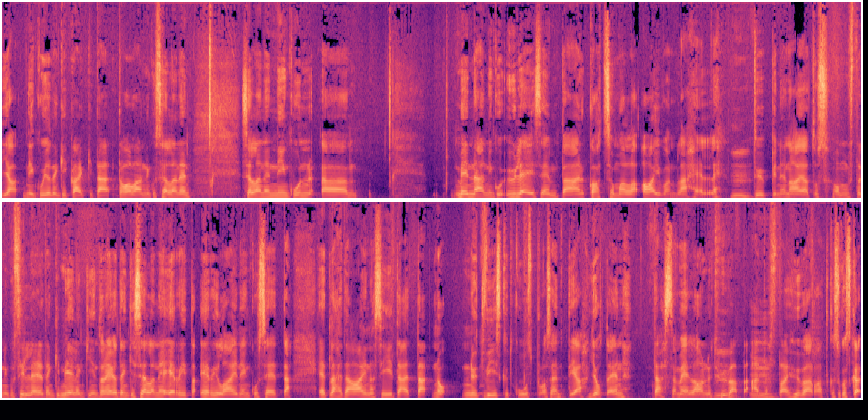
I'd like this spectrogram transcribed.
ja niin kuin jotenkin kaikki tämä tavallaan niin kuin sellainen, sellainen niin kuin, ää, mennään niin kuin yleisempään katsomalla aivan lähelle mm. tyyppinen ajatus. On musta niin kuin silleen jotenkin mielenkiintoinen, jotenkin sellainen eri, erilainen kuin se, että, että lähdetään aina siitä, että no nyt 56 prosenttia, joten tässä meillä on nyt mm, hyvä päätös mm. tai hyvä ratkaisu. Koska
